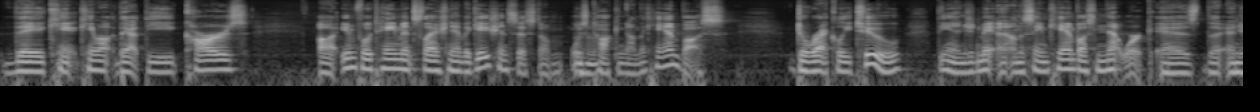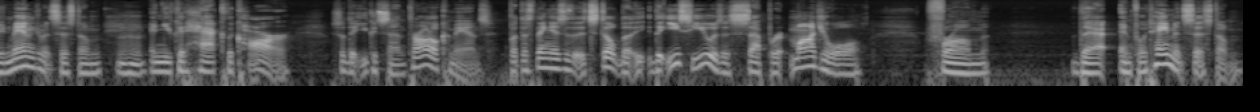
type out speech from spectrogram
they can't came out that the car's uh, infotainment slash navigation system was talking on the CAN bus directly to the engine ma- on the same CAN bus network as the engine management system, and you could hack the car so that you could send throttle commands. But the thing is that it's still the the ECU is a separate module from that infotainment system.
